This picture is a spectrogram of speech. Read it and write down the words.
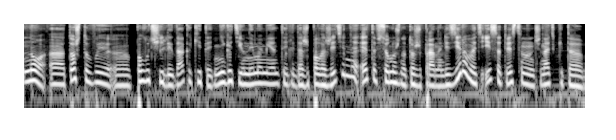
Но э, то, что вы э, получили, да, какие-то негативные моменты или даже положительные, это все нужно тоже проанализировать и, соответственно, начинать какие-то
